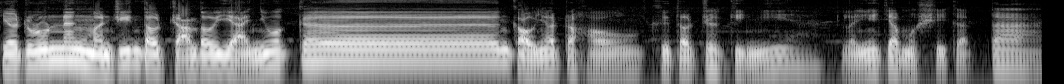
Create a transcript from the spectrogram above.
giờ tôi luôn nâng mình trên tàu chạm tàu giả nhưng mà cơ cầu nhau cho họ cứ tàu chơi kỳ nhia là như cho một sĩ cả ta.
